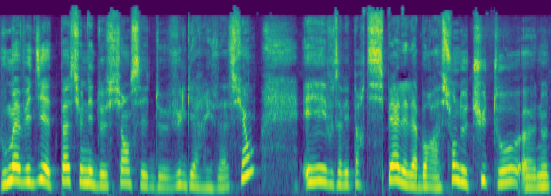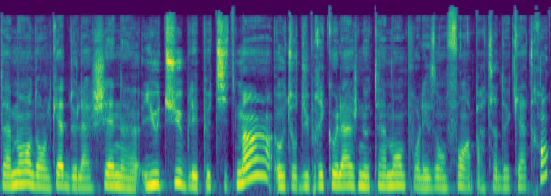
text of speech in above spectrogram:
Vous m'avez dit être passionnée de science et de vulgarisation et vous avez participé à l'élaboration de tutos, euh, notamment dans le cadre de la chaîne YouTube Les Petites Mains, autour du bricolage notamment pour les enfants à partir de 4 ans.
